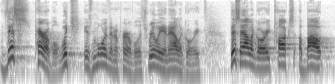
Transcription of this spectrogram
This parable, which is more than a parable, it's really an allegory. This allegory talks about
